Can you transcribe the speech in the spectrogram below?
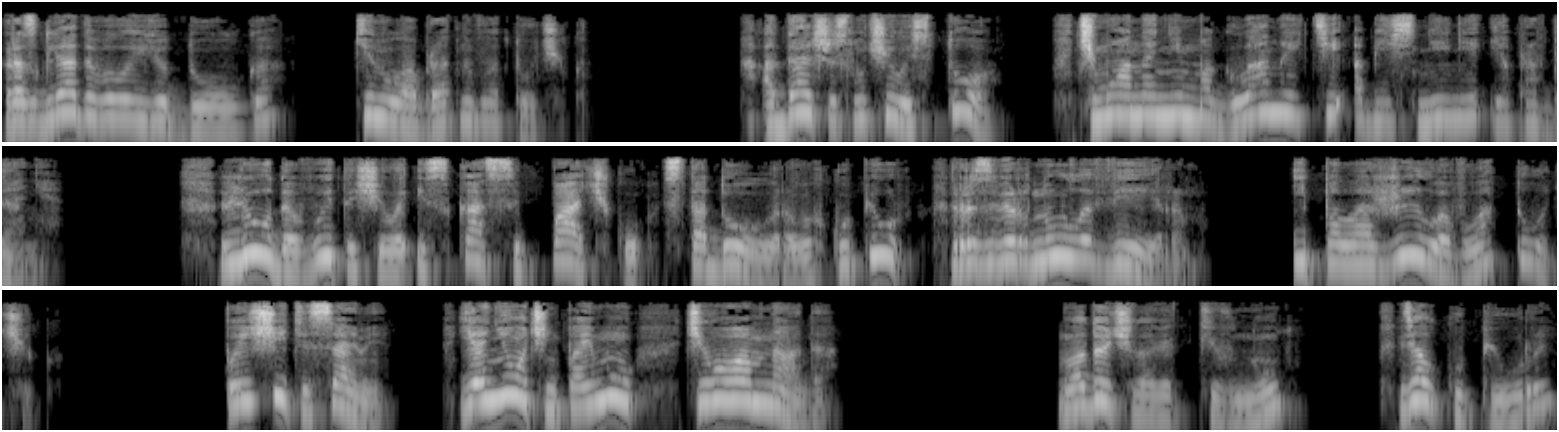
Разглядывала ее долго, кинула обратно в лоточек. А дальше случилось то, чему она не могла найти объяснение и оправдание. Люда вытащила из кассы пачку 100-долларовых купюр, развернула веером и положила в лоточек. «Поищите сами. Я не очень пойму, чего вам надо». Молодой человек кивнул, взял купюры,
